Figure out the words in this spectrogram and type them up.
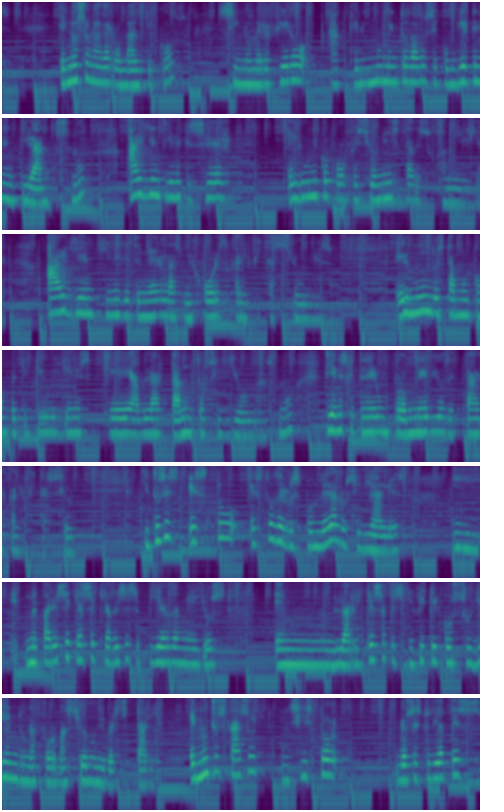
que no son nada románticos, sino me refiero a que en un momento dado se convierten en tiranos, ¿no? Alguien tiene que ser el único profesionista de su familia. Alguien tiene que tener las mejores calificaciones. El mundo está muy competitivo y tienes que hablar tantos idiomas, ¿no? Tienes que tener un promedio de tal calificación. Y entonces esto, esto de responder a los ideales, y me parece que hace que a veces se pierdan ellos en la riqueza que significa ir construyendo una formación universitaria. En muchos casos, insisto, los estudiantes,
